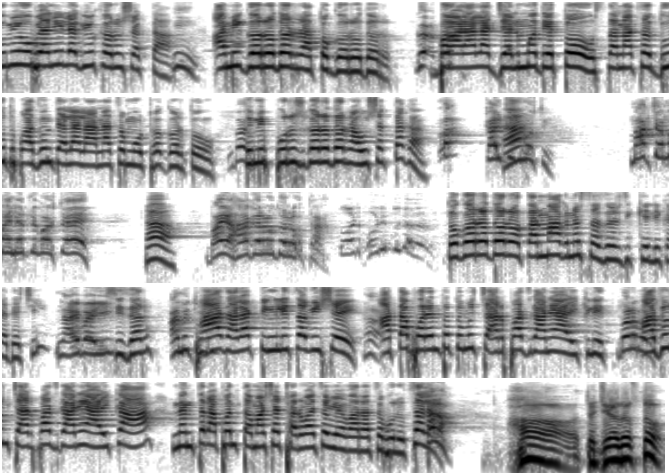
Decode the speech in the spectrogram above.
तुम्ही उभ्यानी लघवी करू शकता हम्म. आम्ही गरोदर राहतो गरोदर ग- ग- बाळाला जन्म देतो स्तनाचं दूध पाजून त्याला लहानाचं मोठं करतो बर. तुम्ही पुरुष गरोदर राहू शकता का हा, कालची हा? गोष्ट आहे. मागच्या महिन्यातली गोष्ट आहे हा बाई हा गरोदर होता. तुझ्या घरून. तो गरोदर होता मागणं सर्जरी केली का त्याची? नाही बाई. सीझर आम्ही थोडी- हा झाला टिंगलीचा विषय. हा. आतापर्यंत तुम्ही चार पाच गाणे ऐकलीत. बरोबर. अजून चार पाच गाणे ऐका नंतर आपण तमाशा ठरवायचं व्यवहाराचं बोलू. चला. चला. हाँ तो जय दोस्तों.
